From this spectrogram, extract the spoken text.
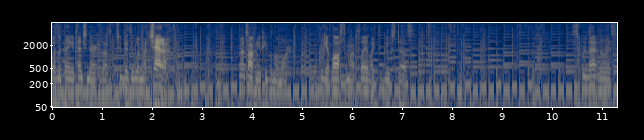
Wasn't paying attention there because I was too busy with my chatter. I'm not talking to people no more. I get lost in my play like the goose does. Screw that noise.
